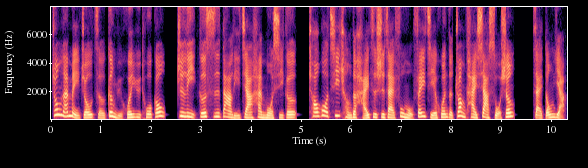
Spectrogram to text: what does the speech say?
中南美洲则更与婚育脱钩。智利、哥斯大黎加和墨西哥，超过七成的孩子是在父母非结婚的状态下所生。在东亚，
